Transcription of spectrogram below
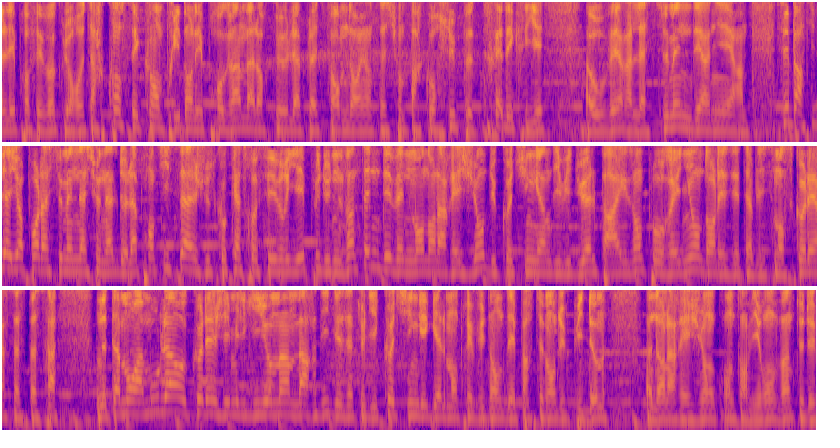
Les profs évoquent le retard conséquent pris dans les programmes alors que la plateforme d'orientation Parcoursup très décriée a ouvert la semaine dernière. C'est parti d'ailleurs pour la semaine nationale de l'apprentissage jusqu'au 4 février. Plus d'une vingtaine d'événements dans la région, du coaching individuel par exemple aux réunions dans les établissements scolaires. Ça se passera notamment à Moulins au collège Émile Guillaumin mardi. Des ateliers coaching également prévus dans le département du Puy-de-Dôme. Dans la région, on compte environ 22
